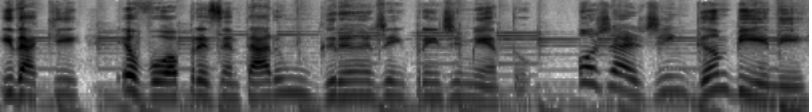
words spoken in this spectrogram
e daqui eu vou apresentar um grande empreendimento, o Jardim Gambini.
